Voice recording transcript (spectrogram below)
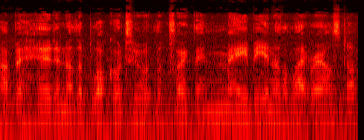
Up ahead, another block or two, it looks like there may be another light rail stop.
